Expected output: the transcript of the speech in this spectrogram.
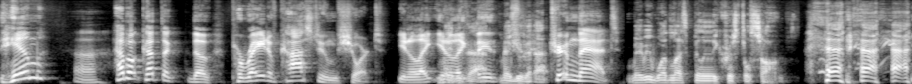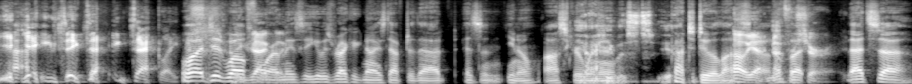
him? Uh, How about cut the, the parade of costumes short? You know, like you know, Maybe like that, maybe that. trim that. maybe one less Billy Crystal song. yeah, yeah, exactly. exactly. well, it did well for him. As he was recognized after that as an you know Oscar Yeah, winner. he was. yeah. Got to do a lot. Oh of yeah, stuff, no, for sure. That's uh,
